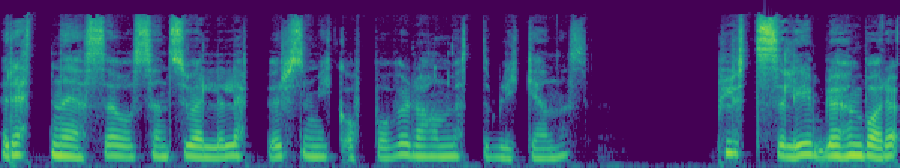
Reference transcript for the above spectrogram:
rett nese og sensuelle lepper som gikk oppover da han møtte blikket hennes. Plutselig ble hun bare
